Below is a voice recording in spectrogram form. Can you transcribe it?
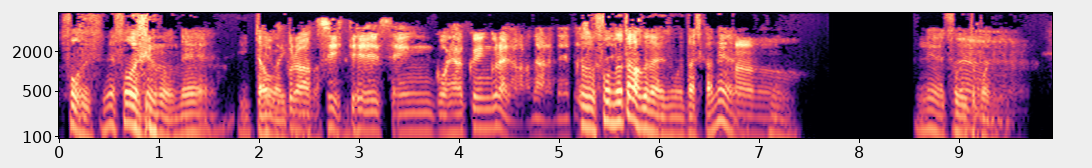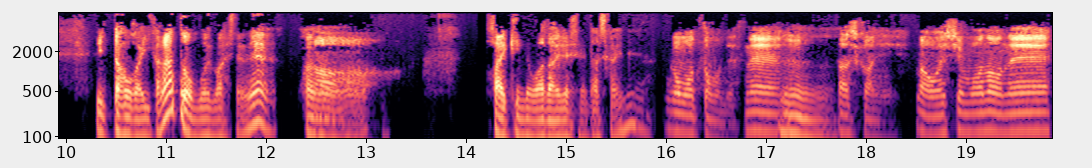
そうですね。そういうのをね、言った方がいいいます。ついて1500円ぐらいだからね、あれね。うん、そんな高くないですもん、確かね。うんうんねそういうところにん行った方がいいかなと思いましてね。あの、あ最近の話題ですね、確かにね。あ、ごもっともですうね。ん。確かに。まあ、美味しいものをね。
